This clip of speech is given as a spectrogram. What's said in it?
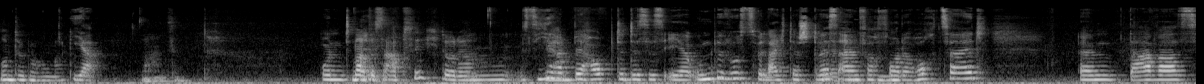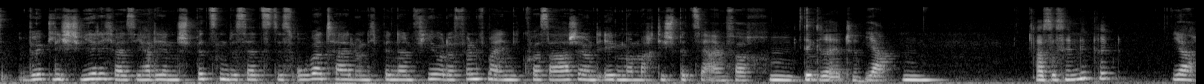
Runtergehungert. Ja. Wahnsinn. Und War das Absicht oder? Ähm, Sie Ja. hat behauptet, das ist eher unbewusst, vielleicht der Stress Vielleicht. einfach Mhm. vor der Hochzeit. Ähm, da war es wirklich schwierig, weil sie hatte ein spitzenbesetztes Oberteil und ich bin dann vier oder fünfmal in die Corsage und irgendwann macht die Spitze einfach. Hm, die Grätsche. Ja, Hm. Hast du es hingekriegt? ja,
